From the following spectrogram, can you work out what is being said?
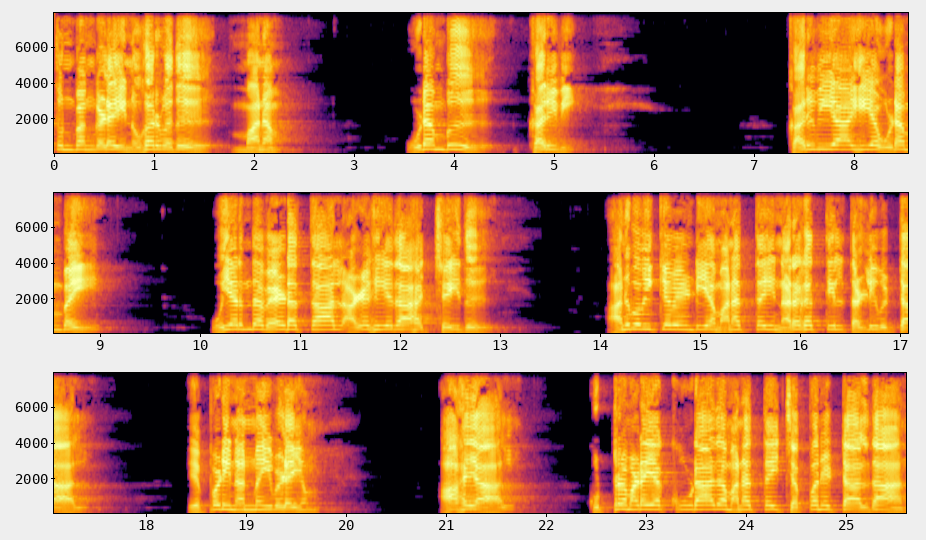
துன்பங்களை நுகர்வது மனம். உடம்பு கருவி. கருவியாகிய உடம்பை உயர்ந்த வேடத்தால் அழகியதாகச் செய்து அனுபவிக்க வேண்டிய மனத்தை நரகத்தில் தள்ளிவிட்டால் எப்படி நன்மை விளையும்? ஆகையால் குற்றமடையக்கூடாத மனத்தை செப்பனிட்டால்தான்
